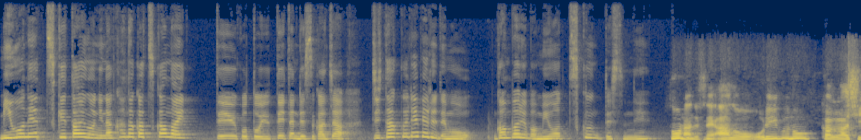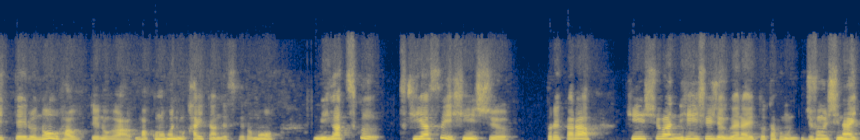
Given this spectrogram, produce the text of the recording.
実をねつけたいのになかなかつかないっていうことを言っていたんですがじゃあ自宅レベルでも頑張れば実はつくんですね。そうなんですね。あの、オリーブ農家が知っているノウハウっていうのが、まあ、この本にも書いたんですけども、実がつく、つきやすい品種、それから品種は2品種以上植えないと多分受粉しないと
